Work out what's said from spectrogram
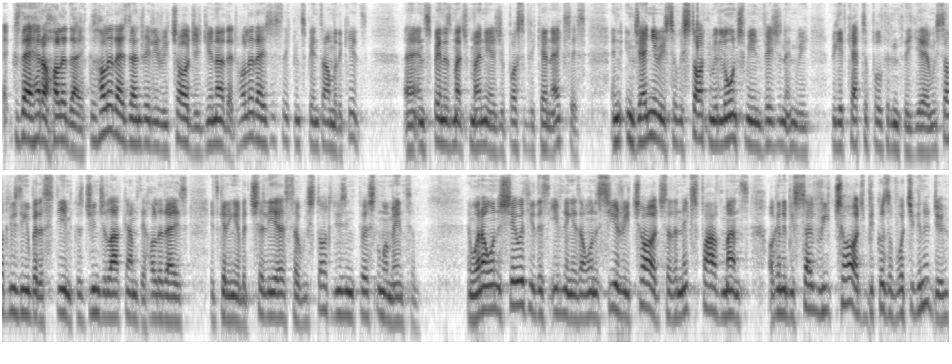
because they had a holiday. Because holidays don't really recharge. Do you know that? Holidays just so you can spend time with the kids uh, and spend as much money as you possibly can access. And in January, so we start and we launch Me Envision and we, we get catapulted into the year. And we start losing a bit of steam because June, July comes, the holidays, it's getting a bit chillier. So we start losing personal momentum. And what I want to share with you this evening is I want to see you recharge. So the next five months are going to be so recharged because of what you're going to do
